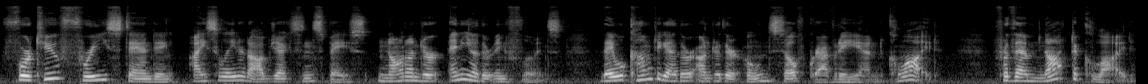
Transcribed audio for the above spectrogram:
For two free-standing, isolated objects in space, not under any other influence, they will come together under their own self-gravity and collide. For them not to collide,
